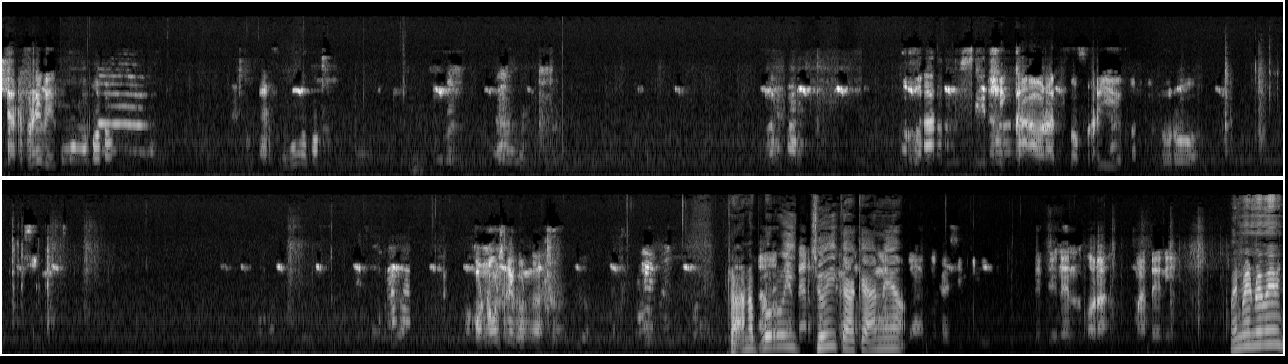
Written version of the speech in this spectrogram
Server ini aku mau ngopo toh? Server ngopo? Sika ora recovery kon loro. Awas nih kon ngasuk. Ra ana peluru ijo iki kakekane yo. Jenen ora mateni. Men men men men.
